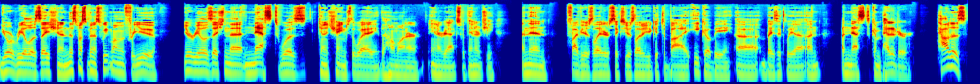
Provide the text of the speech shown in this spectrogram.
your realization. This must have been a sweet moment for you your realization that Nest was going to change the way the homeowner interacts with energy. And then five years later, six years later, you get to buy Ecobee, uh, basically a, a, a, Nest competitor. How does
